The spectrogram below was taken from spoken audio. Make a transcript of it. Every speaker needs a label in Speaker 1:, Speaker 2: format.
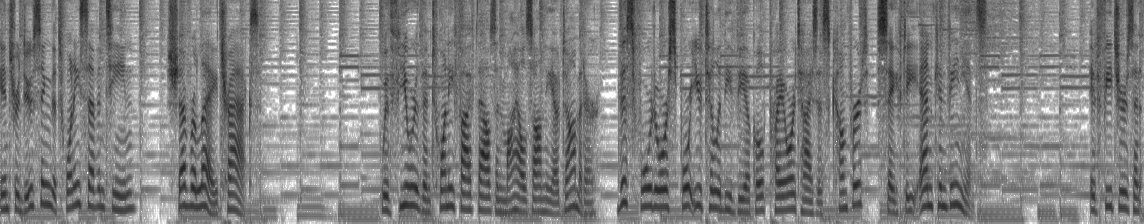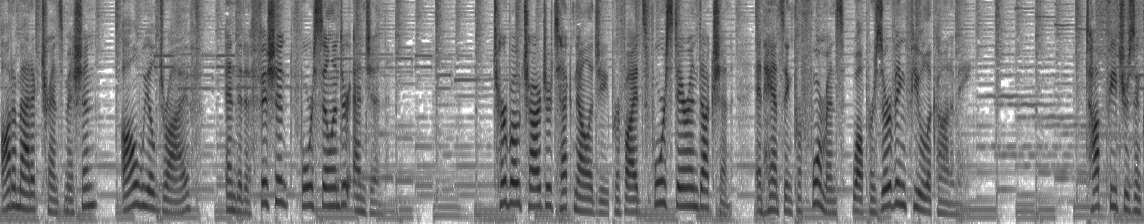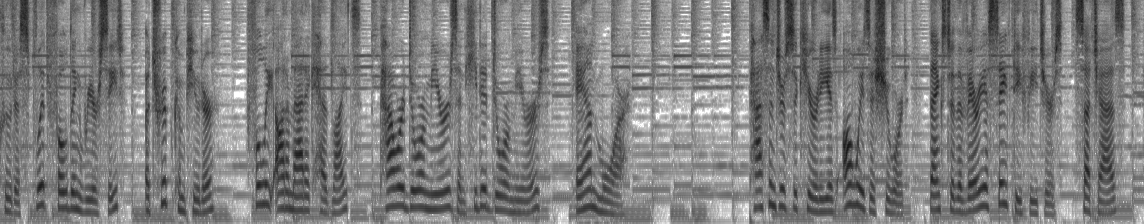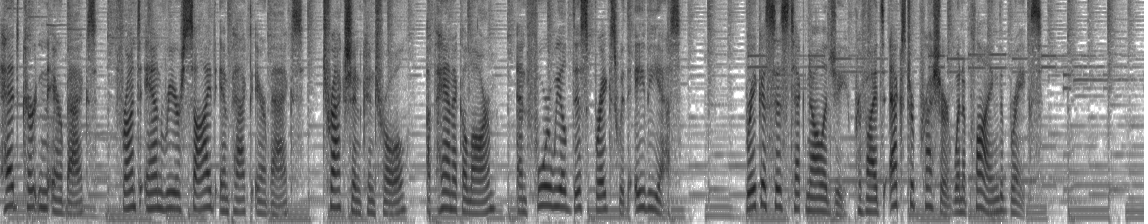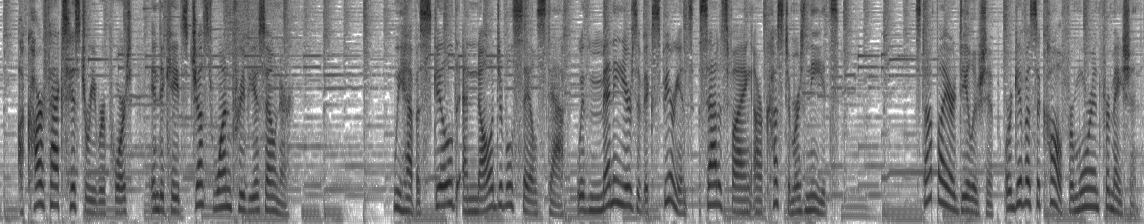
Speaker 1: Introducing the 2017 Chevrolet Trax. With fewer than 25,000 miles on the odometer, this four-door sport utility vehicle prioritizes comfort, safety, and convenience. It features an automatic transmission, all-wheel drive, and an efficient four-cylinder engine. Turbocharger technology provides forced air induction, enhancing performance while preserving fuel economy. Top features include a split folding rear seat, a trip computer, fully automatic headlights, power door mirrors and heated door mirrors, and more. Passenger security is always assured thanks to the various safety features such as head curtain airbags, front and rear side impact airbags, traction control, a panic alarm, and four-wheel disc brakes with ABS. Brake Assist technology provides extra pressure when applying the brakes. A Carfax history report indicates just one previous owner. We have a skilled and knowledgeable sales staff with many years of experience satisfying our customers' needs. Stop by our dealership or give us a call for more information.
